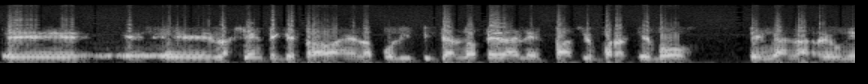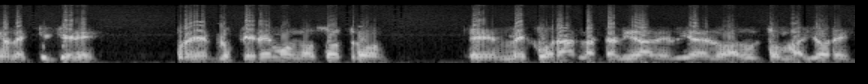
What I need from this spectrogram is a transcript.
eh, eh, eh, la gente que trabaja en la política no te da el espacio para que vos tengas las reuniones que querés. Por ejemplo, queremos nosotros eh, mejorar la calidad de vida de los adultos mayores,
